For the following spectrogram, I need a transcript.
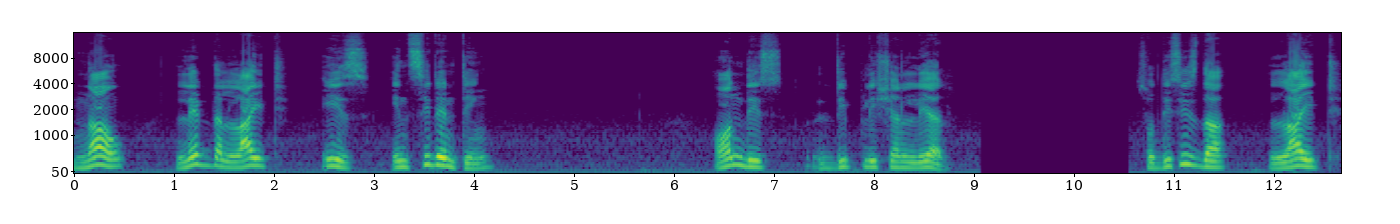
Now, let the light is incidenting on this depletion layer. So, this is the light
